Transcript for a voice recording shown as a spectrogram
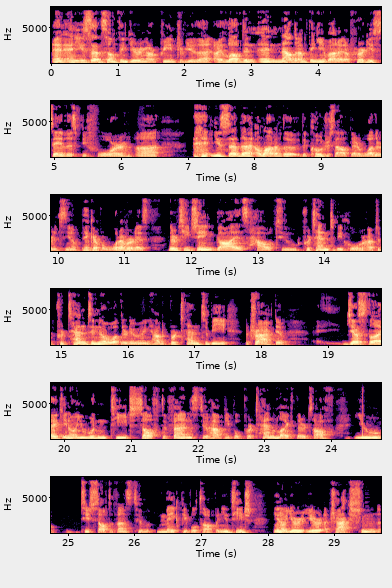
And and you said something during our pre-interview that I loved, and and now that I'm thinking about it, I've heard you say this before. Uh, you said that a lot of the the coaches out there, whether it's you know pickup or whatever it is, they're teaching guys how to pretend to be cool, or how to pretend to know what they're doing, how to pretend to be attractive. Just like you know, you wouldn't teach self-defense to have people pretend like they're tough. You teach self-defense to make people tough, and you teach you know your your attraction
